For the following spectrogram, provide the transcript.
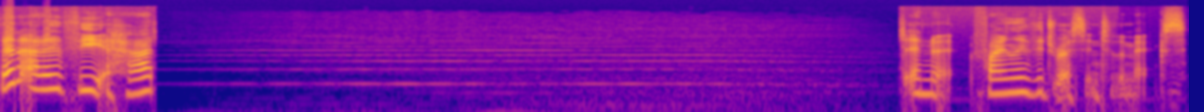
Then added the hat and finally the dress into the mix.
